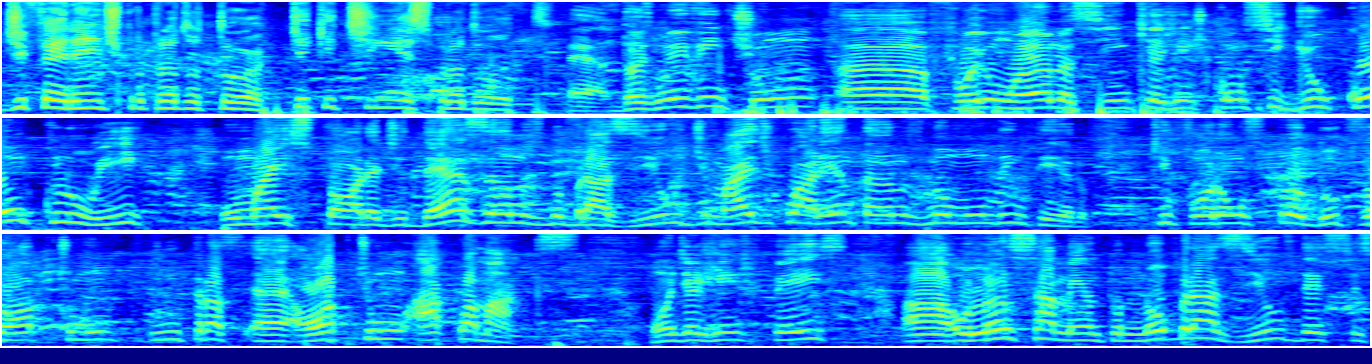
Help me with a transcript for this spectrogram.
diferente para o produtor. O que, que tinha esse produto? É, 2021 uh, foi um ano assim que a gente conseguiu concluir uma história de 10 anos no Brasil e de mais de 40 anos no mundo inteiro, que foram os produtos Optimum, Intra, é, Optimum Aquamax, onde a gente fez ah, o lançamento no Brasil desses,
